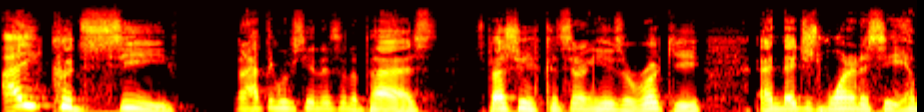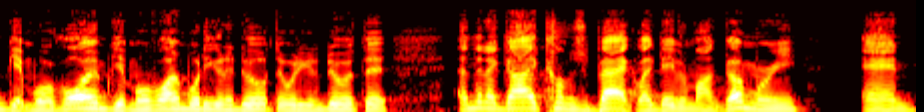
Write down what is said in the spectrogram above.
I could see, and I think we've seen this in the past, especially considering he's a rookie, and they just wanted to see him get more volume, get more volume. What are you going to do with it? What are you going to do with it? And then a guy comes back like David Montgomery, and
